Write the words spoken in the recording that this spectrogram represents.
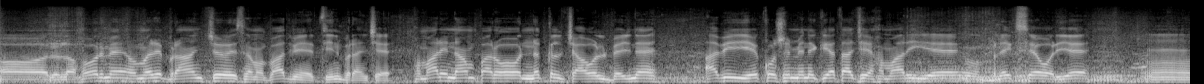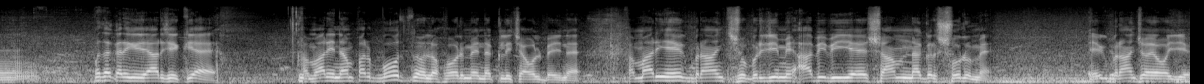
और लाहौर में हमारे ब्रांच, इस्लामाबाद में है तीन ब्रांच है। हमारे नाम पर और नकल चावल भेजने, अभी ये क्वेश्चन मैंने किया था कि हमारी ये फ्लेक्स है और ये पता करेगी यार ये क्या है। हमारे नाम पर बहुत लाहौर में नकली चावल भेजना है। हमारी एक ब्रांच शुबरजी में अभी भी है शाम नगर शुरू में, एक ब्रांच है वो ये,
